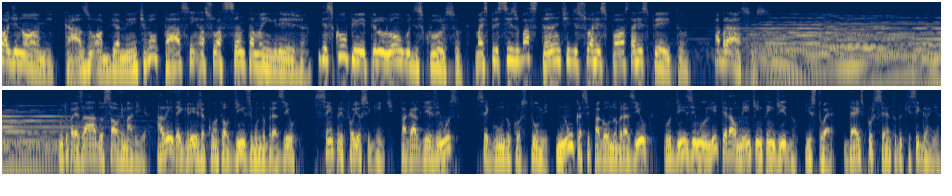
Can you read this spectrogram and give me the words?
só de nome, caso, obviamente, voltassem à sua Santa Mãe Igreja. Desculpe-me pelo longo discurso, mas preciso bastante de sua resposta a respeito. Abraços. Muito prezado, salve Maria. A lei da igreja quanto ao dízimo no Brasil sempre foi o seguinte: pagar dízimos segundo o costume. Nunca se pagou no Brasil o dízimo literalmente entendido, isto é, 10% do que se ganha.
